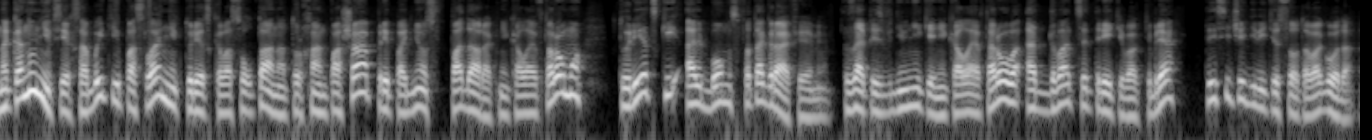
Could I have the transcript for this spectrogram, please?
Накануне всех событий посланник турецкого султана Турхан-Паша преподнес в подарок Николаю II турецкий альбом с фотографиями, запись в дневнике Николая II от 23 октября 1900 года.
